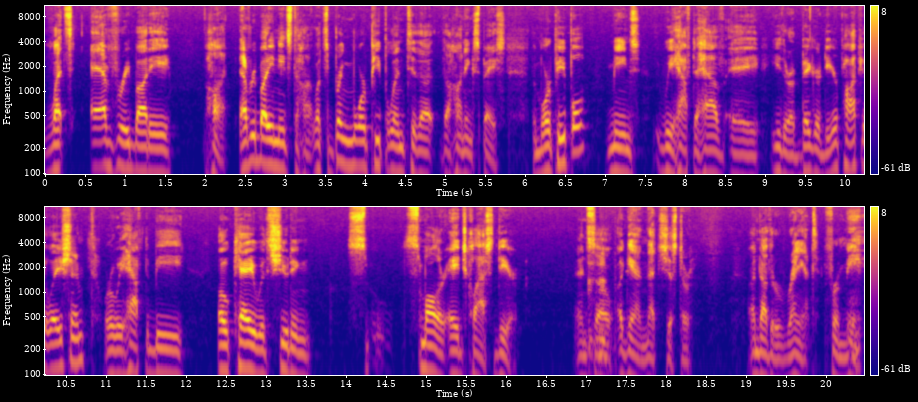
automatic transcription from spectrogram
Let's everybody hunt. Everybody needs to hunt. Let's bring more people into the, the hunting space. The more people means we have to have a either a bigger deer population or we have to be okay with shooting s- smaller age class deer. And so again, that's just a another rant from me.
